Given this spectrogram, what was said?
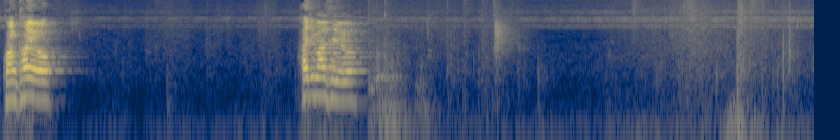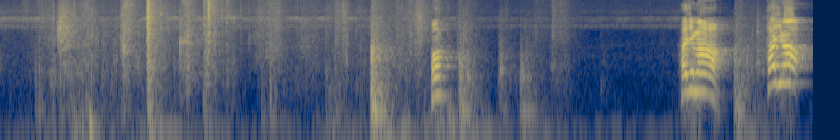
광카요? 하지 마세요. 어? 하지 마! 하지 마!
